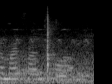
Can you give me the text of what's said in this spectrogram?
My friend's home.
